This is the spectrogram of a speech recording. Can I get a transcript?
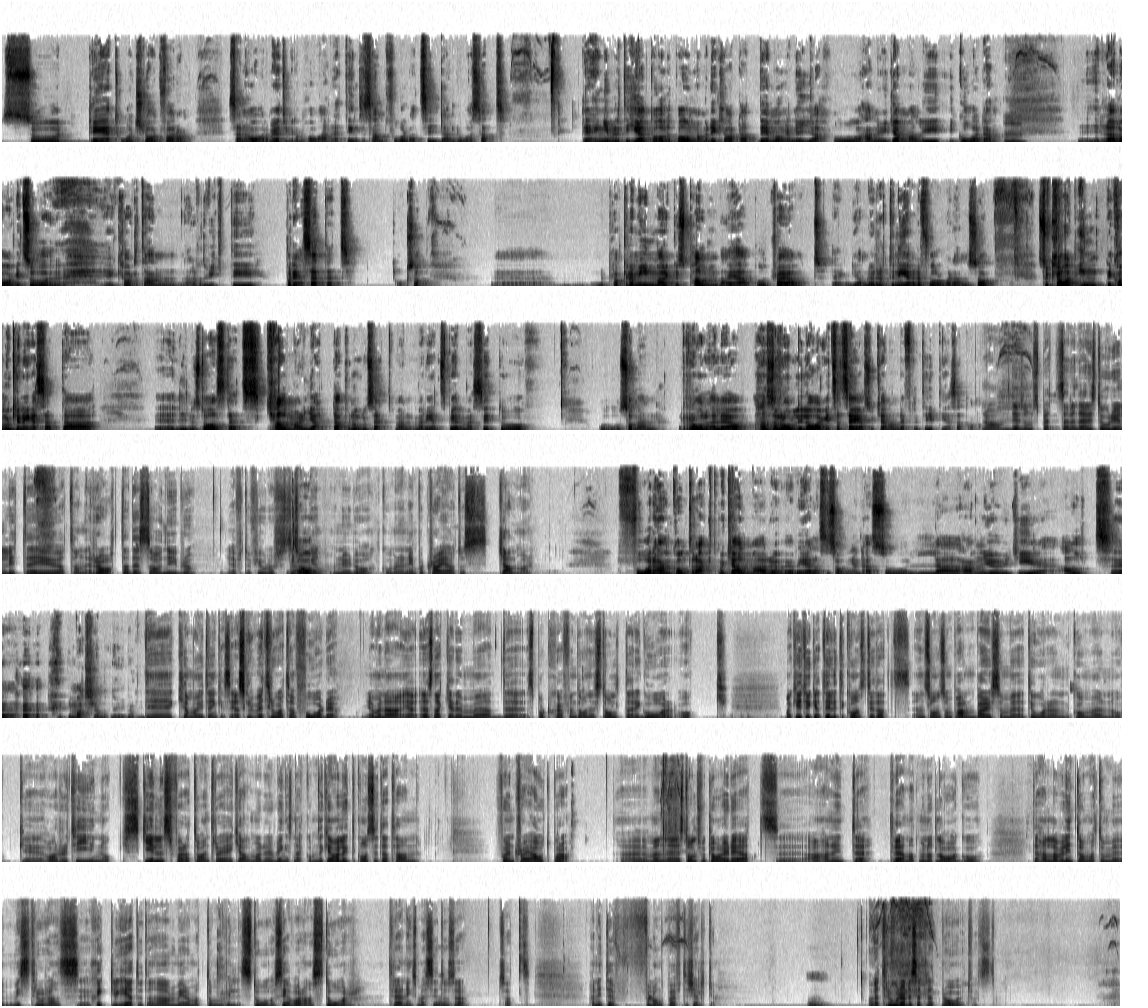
så det är ett hårt slag för dem. Sen har de, jag tycker de har en rätt intressant forwardsida ändå så att det hänger väl inte helt och hållet på honom men det är klart att det är många nya och han är ju gammal i, i gården. Mm. I det där laget så det är klart att han hade varit viktig på det sättet också. Uh, nu plockar de in Marcus Palmberg här på tryout. Den gamla rutinerade forwarden som såklart inte kommer kunna ersätta eh, Linus Dahlstedts Kalmar-hjärta på något sätt. Men, men rent spelmässigt och, och, och, som en roll, eller ja, hans roll i laget så att säga så kan han definitivt ersätta honom. Ja, det som spetsar den där historien lite är ju att han ratades av Nybro efter fjolårssäsongen ja. och nu då kommer han in på tryout hos Kalmar. Får han kontrakt med Kalmar över hela säsongen där så lär han ju ge allt eh, i matcherna mot Nybro. Det kan man ju tänka sig. Jag skulle väl tro att han får det. Jag menar, jag, jag snackade med eh, sportchefen Daniel Stolt där igår och man kan ju tycka att det är lite konstigt att en sån som Palmberg som är till åren kommer och eh, har rutin och skills för att ta en tröja i Kalmar. Det är väl inget snack om. Det kan vara lite konstigt att han får en tryout bara. Eh, mm. Men eh, Stolt förklarar ju det att eh, han har inte tränat med något lag och det handlar väl inte om att de misstror hans skicklighet utan det handlar mer om att de vill stå och se var han står träningsmässigt mm. och sådär så att han inte är för långt på efterkälken mm. Och jag tror det hade sett rätt bra ut faktiskt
